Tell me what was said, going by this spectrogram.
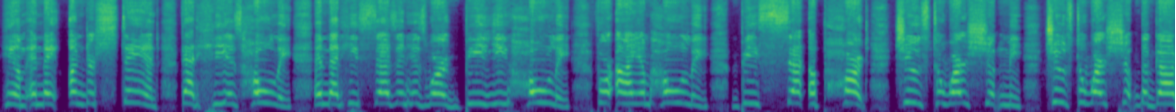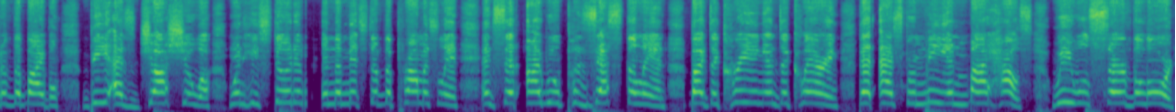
Him and they understand that He is holy and that He says in His word, Be ye holy, for I am holy. Be set apart. Choose to worship me. Choose to worship the God of the Bible. Be as Joshua when he stood in, in the midst of the promised land and said, I will possess the land by decreeing and declaring that as for me and my house, we will serve the Lord.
